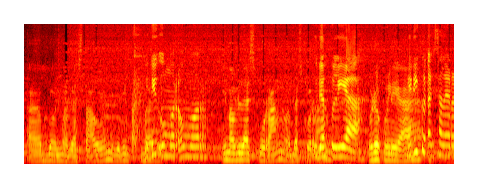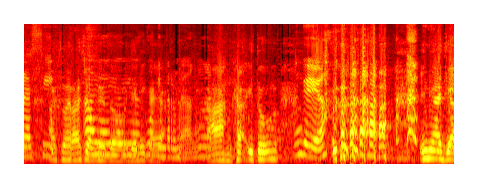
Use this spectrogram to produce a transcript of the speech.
eh, belum 15 tahun jadi empat Jadi umur-umur 15 kurang 15 kurang udah kuliah. udah kuliah Jadi ikut akselerasi. akselerasi Ah, waktu iya, itu iya, iya. jadi Wah, kayak pinter banget. ah enggak itu Enggak ya? ini aja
